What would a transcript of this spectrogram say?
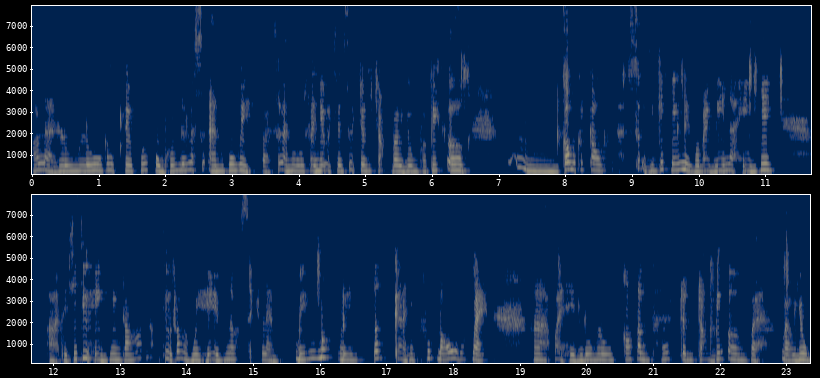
Đó là luôn luôn cái mục tiêu cuối cùng hướng đến là sự an vui và sự an vui phải dựa trên sự trân trọng bao dung và biết ơn. Uhm, có một cái câu là sự những cái những điều mà bạn nghĩ là hiển nhiên. À, thì cái chữ hiển nhiên đó nó chữ rất là nguy hiểm nó sẽ làm biến mất đi tất cả những phước báu của các bạn. À, vậy thì luôn luôn có tâm thế trân trọng biết ơn và bao dung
